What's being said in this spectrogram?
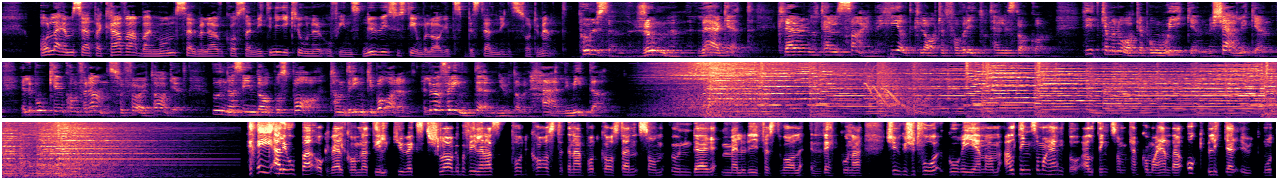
Olla MZ Kava by Måns Zelmerlöw kostar 99 kronor och finns nu i Systembolagets beställningssortiment. Pulsen, rummen, läget. Clarion Hotel Sign är helt klart ett favorithotell i Stockholm. Hit kan man åka på en weekend med kärleken eller boka en konferens för företaget, unna sig en dag på spa, ta en drink i baren eller varför inte njuta av en härlig middag. Allihopa och välkomna till QX Schlagerprofilernas podcast. Den här podcasten som under Melodifestivalveckorna 2022 går igenom allting som har hänt och allting som kan komma att hända och blickar ut mot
